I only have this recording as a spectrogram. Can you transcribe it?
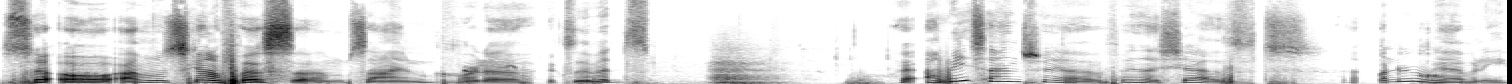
So oh, I'm just gonna put some sign for the exhibits. Wait, how many signs do we have in the chests? I wonder if we have any.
